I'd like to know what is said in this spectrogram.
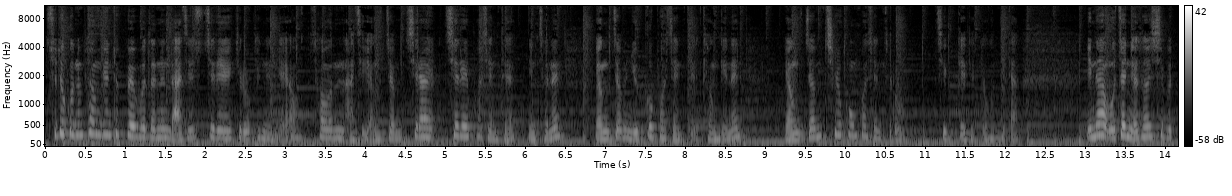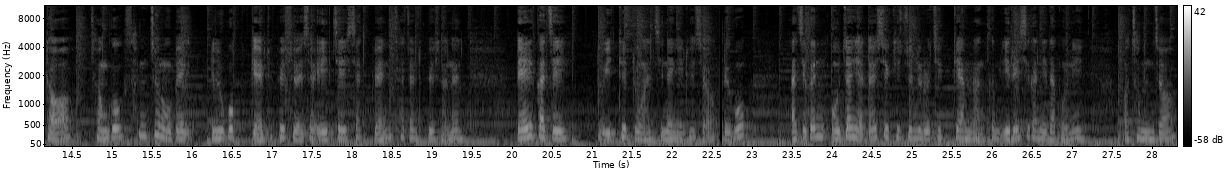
수도권은 평균 투표율보다는 낮은 수치를 기록했는데요. 서울은 아직 0.71%, 인천은 0.69%, 경기는 0.70%로 집계됐다고 합니다. 이날 오전 6시부터 전국 3,507개 투표소에서 일제히 시작된 사전투표소는 내일까지 또 이틀 동안 진행이 되죠. 그리고 아직은 오전 8시 기준으로 집계한 만큼 이른 시간이다 보니 어, 점점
